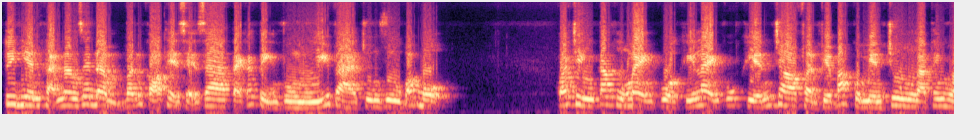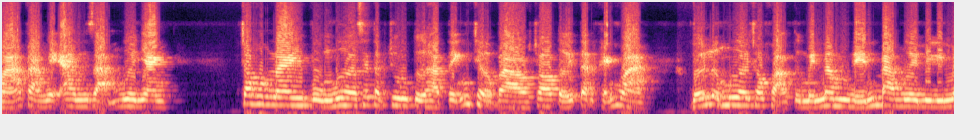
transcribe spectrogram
Tuy nhiên khả năng rét đậm vẫn có thể xảy ra tại các tỉnh vùng núi và trung du Bắc Bộ. Quá trình tăng cường mạnh của khí lạnh cũng khiến cho phần phía Bắc của miền Trung là Thanh Hóa và Nghệ An giảm mưa nhanh. Trong hôm nay, vùng mưa sẽ tập trung từ Hà Tĩnh trở vào cho tới tận Khánh Hòa, với lượng mưa trong khoảng từ 15 đến 30 mm,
